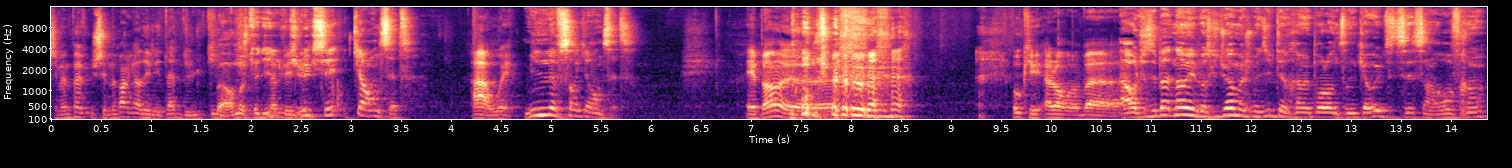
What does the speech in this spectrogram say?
j'ai même pas, vu- j'ai même pas regardé les dates de Lucky. Bah alors moi je te dis, Lucky. Luke c'est 47. Ah ouais. 1947. Eh ben. euh, ok, alors bah. Alors je sais pas, non mais parce que tu vois, moi je me dis peut-être Remy pour Lonesome Cowboy, c'est c'est un refrain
